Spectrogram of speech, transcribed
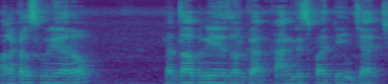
మలకల సూర్యారావు పెద్దాపు నియోజకవర్గ కాంగ్రెస్ పార్టీ ఇన్ఛార్జ్.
